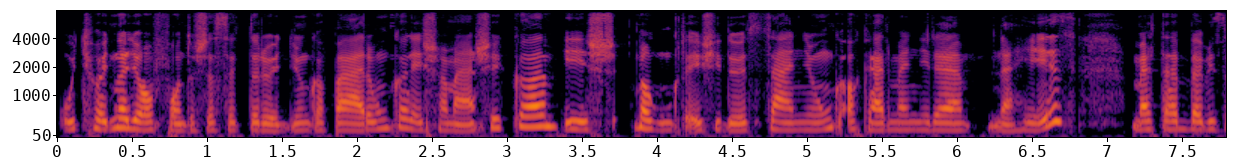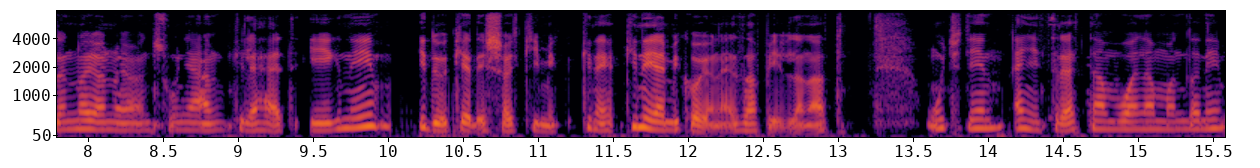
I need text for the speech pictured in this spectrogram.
úgyhogy nagyon fontos az, hogy törődjünk a párunkkal és a másikkal, és magunkra is időt szálljunk, akármennyire nehéz, mert ebbe bizony nagyon-nagyon csúnyán ki lehet égni. Időkérdése, hogy ki, kinél, kinél mikor jön ez a pillanat. Úgyhogy én ennyit szerettem volna mondani.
